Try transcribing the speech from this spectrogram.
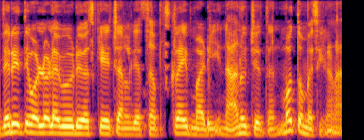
ಇದೇ ರೀತಿ ಒಳ್ಳೊಳ್ಳೆ ವಿಡಿಯೋಸ್ಗೆ ಚಾನಲ್ಗೆ ಸಬ್ಸ್ಕ್ರೈಬ್ ಮಾಡಿ. ನಾನು ಚೇತನ್, ಮತ್ತೊಮ್ಮೆ ಸಿಗೋಣ.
